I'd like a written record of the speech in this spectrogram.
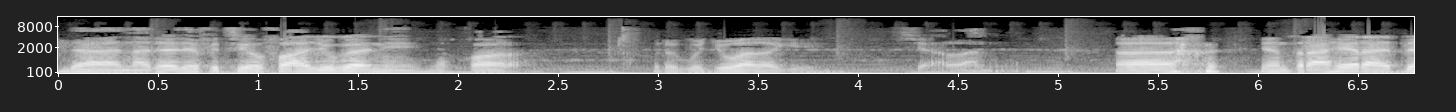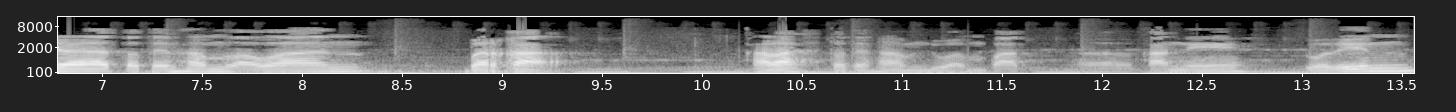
Dan ada David Silva juga nih nyekor. Udah gue jual lagi. Sialan. Eh, yang terakhir ada Tottenham lawan Barca. Kalah Tottenham 2-4 Eh, Kane golin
